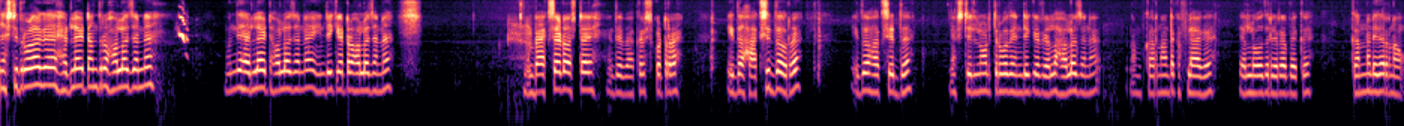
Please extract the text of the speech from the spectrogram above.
ನೆಕ್ಸ್ಟ್ ಇದ್ರೊಳಗೆ ಹೆಡ್ಲೈಟ್ ಹಾಲೋ ಹಾಲೋಜನ್, ಮುಂದೆ headlight halogen, indicator halogen. Back side ಅಷ್ಟೇ, ಇದು ಬ್ಯಾಕ್ರೆಸ್ಟ್ ಕೊಟ್ರ. ಇದು ಹಾಕ್ಸಿದ್ದವ್ರು ಇದು ಹಾಕ್ಸಿದ್ದು. ನೆಕ್ಸ್ಟ್ ಇಲ್ಲಿ ನೋಡ್ತಿರ್ಬೋದು ಇಂಡಿಕೇಟರ್ ಎಲ್ಲ ಹಾಲೋಜನ್. ನಮ್ಮ ಕರ್ನಾಟಕ ಫ್ಲ್ಯಾಗ್ ಎಲ್ಲಿ ಹೋದ್ರೆ ಇರಬೇಕು. ಕನ್ನಡಿಗರು ನಾವು.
